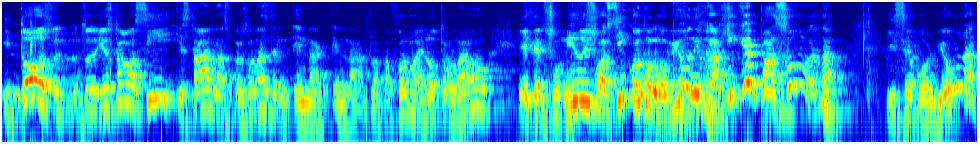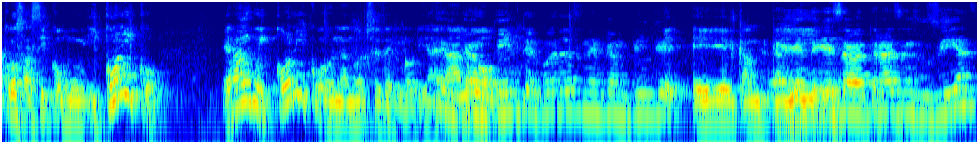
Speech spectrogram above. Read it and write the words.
y todos, entonces yo estaba así y estaban las personas en, la, en la plataforma del otro lado. El del sonido hizo así cuando lo vio, dijo, ¿aquí qué pasó? ¿verdad? Y se volvió una cosa así como icónico. era algo icónico en las noches de gloria. Era el algo. campín, ¿te acuerdas en el campín? Que eh, eh, el campín. la gente que estaba atrás en sus sillas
